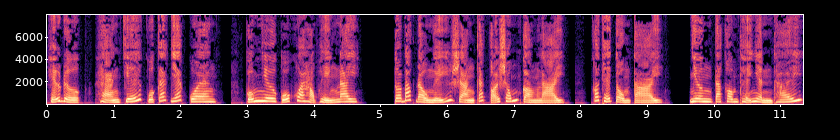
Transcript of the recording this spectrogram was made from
Hiểu được hạn chế của các giác quan, cũng như của khoa học hiện nay, tôi bắt đầu nghĩ rằng các cõi sống còn lại có thể tồn tại, nhưng ta không thể nhìn thấy.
